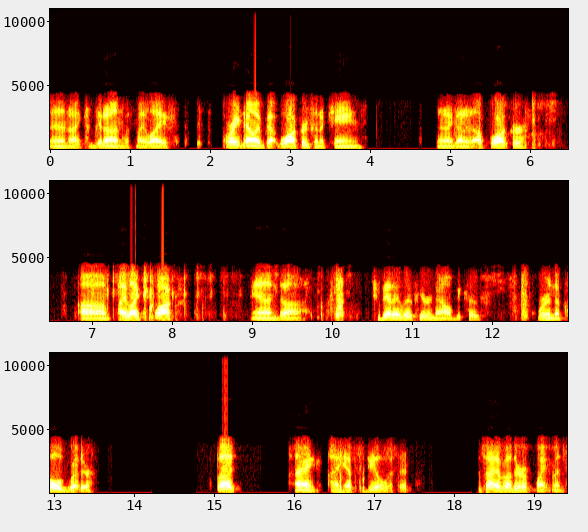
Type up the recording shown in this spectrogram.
and I can get on with my life. Right now I've got walkers and a cane and I got an up walker. Um, I like to walk and uh, too bad I live here now because we're in the cold weather. But I I have to deal with it because I have other appointments,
